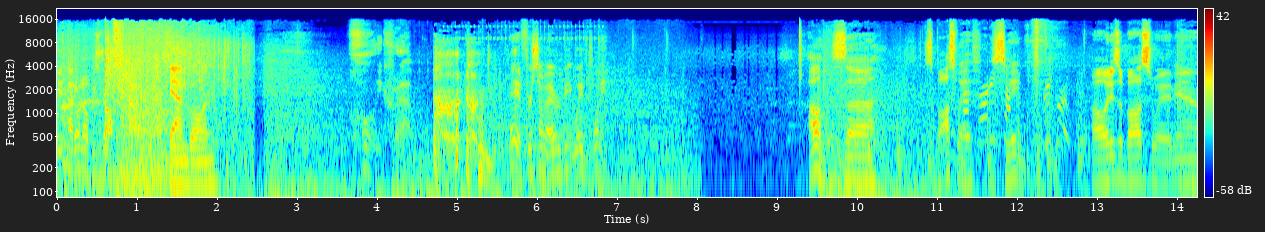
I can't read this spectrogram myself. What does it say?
Get, I don't know if he's dropping power. Yeah, I'm going. Holy crap. hey, first time I ever beat Wave 20. Oh, it's, is uh, this is boss wave. Sweet. Oh, it is a boss wave, yeah.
